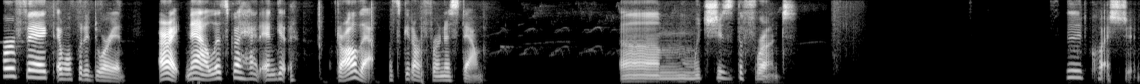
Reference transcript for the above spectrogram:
Perfect. And we'll put a door in. All right, now let's go ahead and get, after all that, let's get our furnace down. Um, which is the front? Good question.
